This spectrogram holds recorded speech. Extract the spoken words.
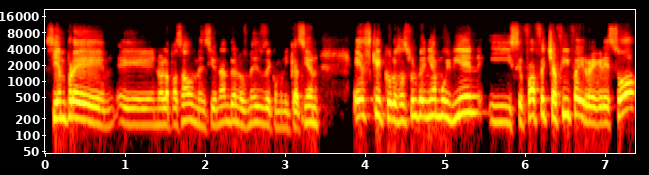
Siempre eh, nos la pasamos mencionando en los medios de comunicación. Es que Cruz Azul venía muy bien y se fue a fecha FIFA y regresó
